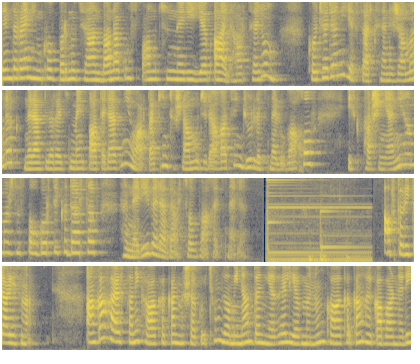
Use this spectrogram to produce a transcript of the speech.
գենդերային հիմքով բռնության, բանակում սպանությունների եւ այլ հարցերում, Քոչարյանի եւ Սարգսյանի ժամանակ նրանց լրացնում էին պատերազմի ու արտաքին թշնամու ջրաղացին ջուր լցնելու վախով, իսկ Փաշինյանի համար զսպող գործիքը դարձավ հների վերադարձով վախեցնելը։ Ավտորիտարիզմը Անկախ Հայաստանի քաղաքական մշակույթում դոմինանտ են եղել եւ մնում քաղաքական ղեկավարների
